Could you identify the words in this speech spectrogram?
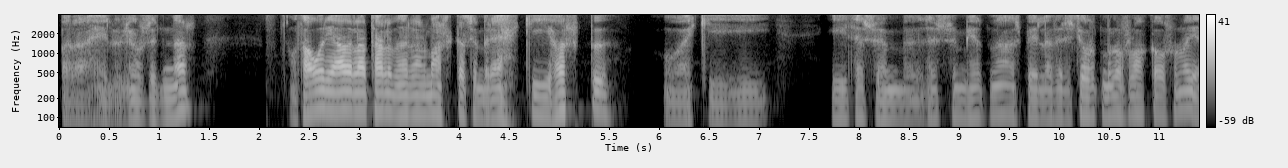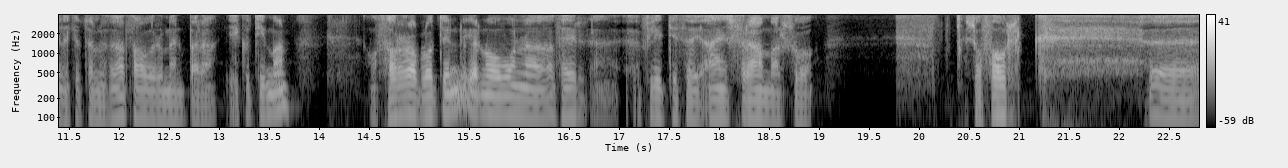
bara heilu hljómsveitinnar og þá er ég aðalega að tala um þennan marka sem er ekki í hörpu og ekki í, í þessum, þessum hérna að spila fyrir stjórnmálaflokka og svona, ég er ekki að tala um það, þá veru menn bara ykkur tíman og þorrablótin, ég er nú að vona að þeir flyti þau aðeins framar svo, svo fólk uh,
